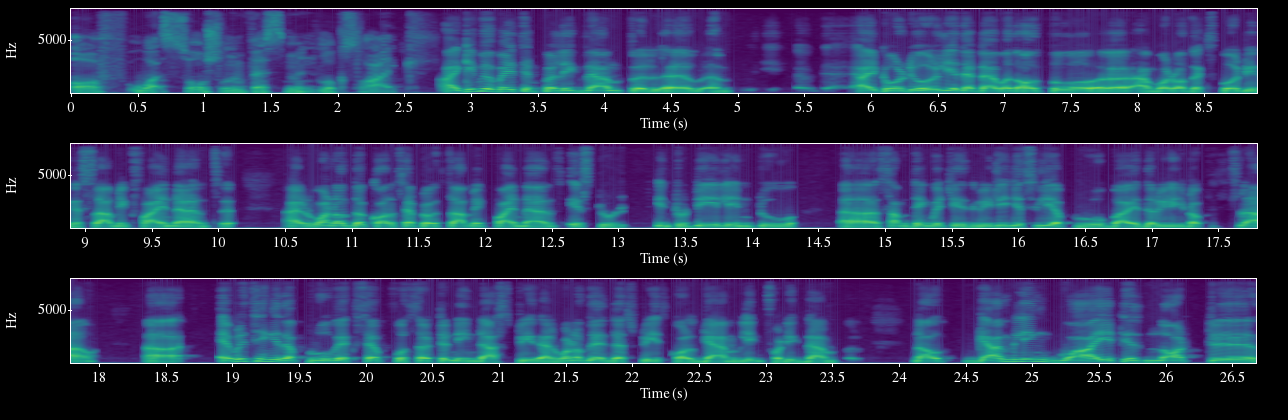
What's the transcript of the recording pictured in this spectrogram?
of what social investment looks like? I give you a very simple example. Uh, I told you earlier that I was also uh, one of the expert in Islamic finance, and one of the concept of Islamic finance is to into deal into uh, something which is religiously approved by the religion of Islam. Uh, everything is approved except for certain industries, and one of the industries is called gambling, for example. Now, gambling, why it is not uh,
